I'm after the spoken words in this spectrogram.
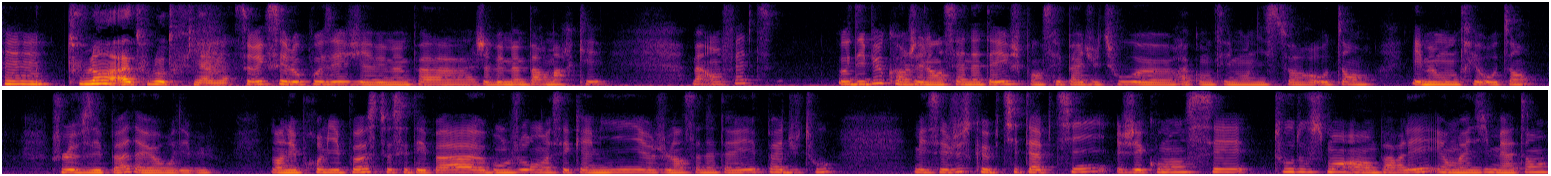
tout l'un à tout l'autre finalement? C'est vrai que c'est l'opposé, j'y avais même pas, j'avais même pas remarqué. Bah en fait, au début, quand j'ai lancé Anataï, je pensais pas du tout euh, raconter mon histoire autant et me montrer autant. Je le faisais pas d'ailleurs au début. Dans les premiers posts, c'était pas euh, bonjour, moi c'est Camille, je lance Anataï, pas du tout. Mais c'est juste que petit à petit, j'ai commencé tout doucement à en parler et on m'a dit mais attends,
